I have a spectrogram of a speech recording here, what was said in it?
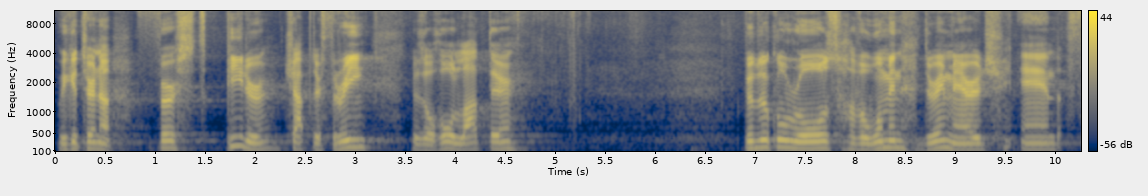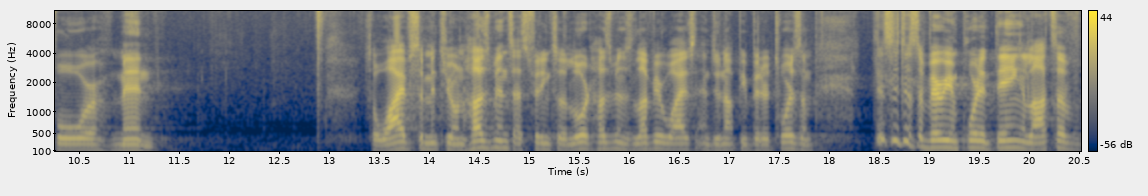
We could turn to 1 Peter chapter 3. There's a whole lot there. Biblical roles of a woman during marriage and for men. So, wives, submit to your own husbands as fitting to the Lord. Husbands, love your wives and do not be bitter towards them. This is just a very important thing. Lots of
